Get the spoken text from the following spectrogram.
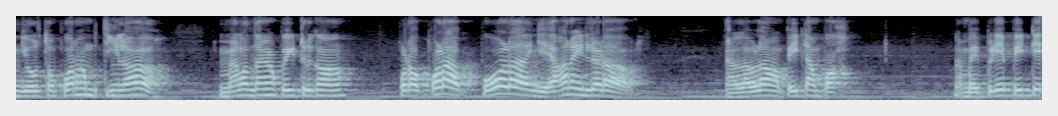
இங்கே ஒருத்தன் போகிறான் பார்த்தீங்களா மேலே தாங்க போயிட்டு இருக்கான். போடா போடா போடா. இங்கே யாரும் இல்லைடா. நல்லவளா அவன் போயிட்டான்ப்பா. நம்ம இப்படியே போயிட்டு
